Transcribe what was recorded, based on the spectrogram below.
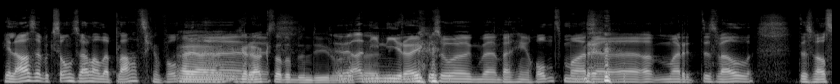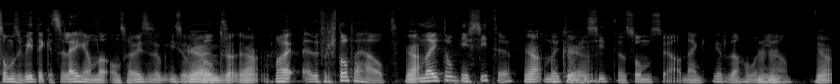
Helaas heb ik soms wel al de plaats gevonden. Ah, ja, eh, je raakt dat op den duur. hoor, ja, niet, niet ruiken, zo, ik ben, ben geen hond, maar, maar het, is wel, het is wel soms weet ik het slecht, omdat ons huis is ook niet zo groot. ja. Maar eh, verstoppen helpt, Ja. omdat je het ook niet ziet. Hè. Omdat je het ook niet ziet, en soms ja, denk ik er dan gewoon Mhm. niet aan. Ja,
